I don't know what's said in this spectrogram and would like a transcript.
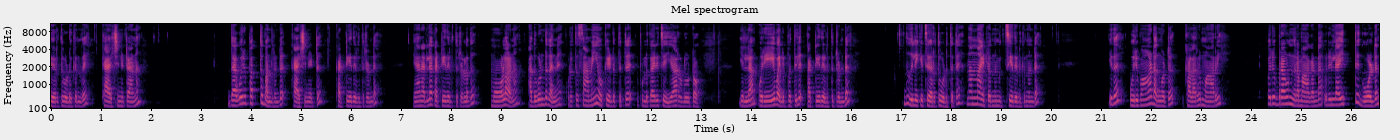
ചേർത്ത് കൊടുക്കുന്നത് കാഷ്യനിട്ടാണ്. ഇതാ ഒരു പത്ത് പന്ത്രണ്ട് കാഷ്യനിട്ട് കട്ട് ചെയ്തെടുത്തിട്ടുണ്ട്. ഞാനല്ല കട്ട് ചെയ്തെടുത്തിട്ടുള്ളത്. മോളാണ്. അതുകൊണ്ട് തന്നെ കുറച്ച് സമയമൊക്കെ എടുത്തിട്ട് പുള്ളിക്കാരി ചെയ്യാറുള്ളൂ കേട്ടോ. എല്ലാം ഒരേ വലിപ്പത്തിൽ കട്ട് ചെയ്തെടുത്തിട്ടുണ്ട്. ഇത് ഇതിലേക്ക് ചേർത്ത് കൊടുത്തിട്ട് നന്നായിട്ടൊന്ന് മിക്സ് ചെയ്തെടുക്കുന്നുണ്ട്. ഇത് ഒരുപാട് അങ്ങോട്ട് കളറ് മാറി ഒരു ബ്രൗൺ നിറമാകണ്ട ഒരു ലൈറ്റ് ഗോൾഡൻ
